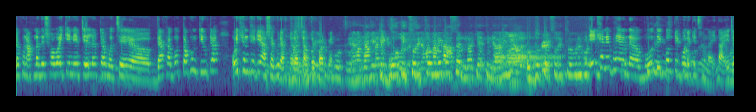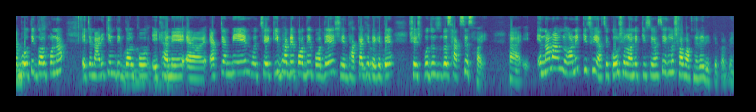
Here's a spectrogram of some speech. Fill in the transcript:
যখন আপনাদের সবাইকে নিয়ে ট্রেলারটা হচ্ছে আহ, দেখাবো তখন কিউটা ওইখান থেকে আশা করি আপনারা জানতে পারবেন। সিনেমার আপনি কি নামটা একটি নিয়ে কিছু ভৌতিক চরিত্র অভিনয় করছেন নাকি আপনি আপনি নারী উদ্যোক্তার চরিত্র অভিনয় করছেন? এখানে ভাইয়া ভৌতিক বলতে কোনো কিছু নাই। না এটা ভৌতিক গল্প না এটা নারী কেন্দ্রিক গল্প। এখানে আহ, একটা মেয়ের হচ্ছে কীভাবে পদে পদে সে ধাক্কা খেতে খেতে শেষ পর্যন্ত সাকসেস হয়। হ্যাঁ নানান অনেক কিছুই আছে কৌশল অনেক কিছুই আছে এগুলো সব আপনারাই দেখতে পারবেন।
